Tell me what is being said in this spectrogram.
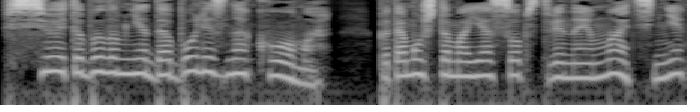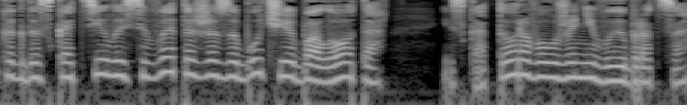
Все это было мне до боли знакомо — потому что моя собственная мать некогда скатилась в это же зыбучее болото, из которого уже не выбраться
